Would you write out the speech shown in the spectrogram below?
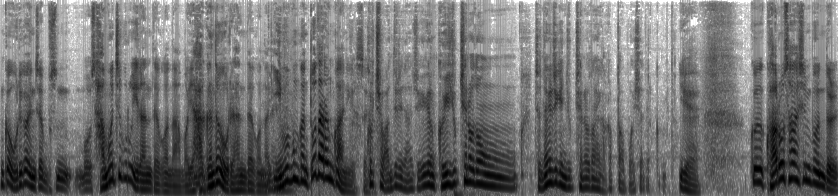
그러니까 우리가 이제 무슨 뭐 사무직으로 일한다거나 뭐 야근을 오래 한다거나 네. 이 부분과는 또 다른 거 아니겠어요? 그렇죠. 완전히 다르죠. 이건 거의 육체노동, 전형적인 육체노동에 가깝다고 보셔야 될 겁니다. 예. 그 과로사 하신 분들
